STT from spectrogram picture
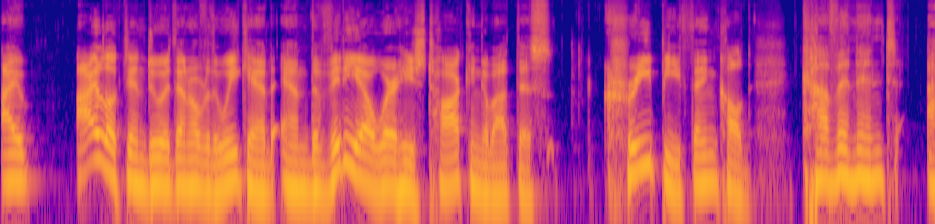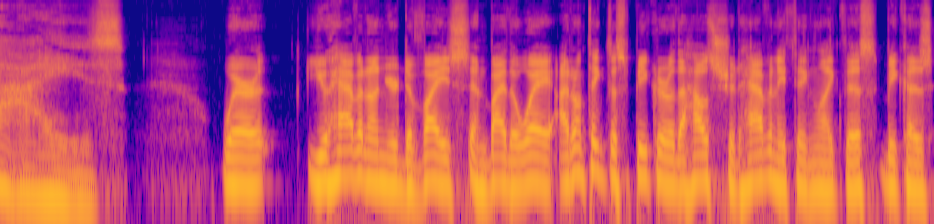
I I looked into it then over the weekend and the video where he's talking about this creepy thing called covenant eyes where you have it on your device. And by the way, I don't think the Speaker of the House should have anything like this because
